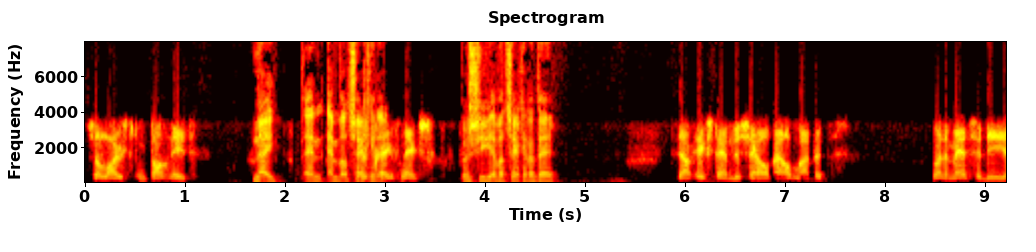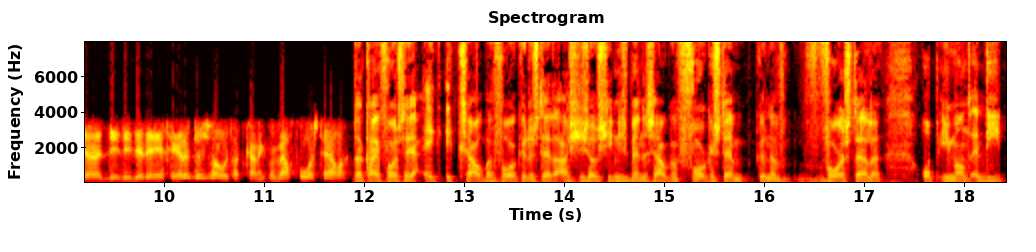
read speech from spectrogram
ze luisteren toch niet. Nee, en, en wat zeg het je dan? geeft niks. Precies, en wat zeg je daar tegen? Ja, ik stem dus zelf wel, maar, dat, maar de mensen die, uh, die, die, die, reageren dus zo. Dat kan ik me wel voorstellen. Dat kan je voorstellen. Ja, ik, ik zou me voor kunnen stellen, als je zo cynisch bent... dan zou ik een voorkeurstem kunnen voorstellen op iemand. En die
